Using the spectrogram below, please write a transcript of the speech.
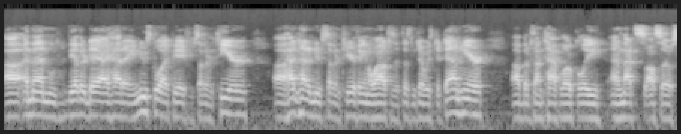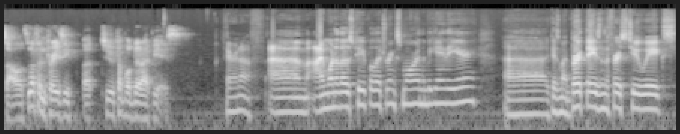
Uh, and then the other day I had a new school IPA from Southern Tier. Uh, hadn't had a new Southern Tier thing in a while because it doesn't always get down here. uh, but it's on tap locally, and that's also solid. It's nothing crazy, but two a couple good IPAs. Fair enough. Um, I'm one of those people that drinks more in the beginning of the year because uh, my birthday's in the first two weeks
